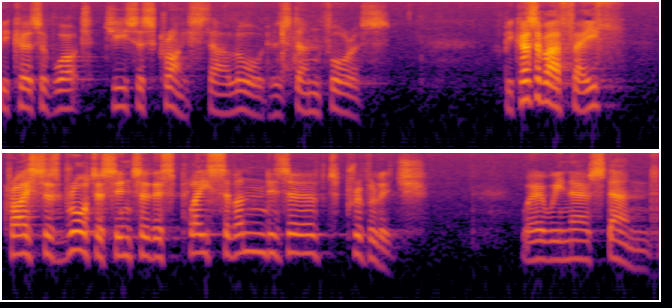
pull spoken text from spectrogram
because of what Jesus Christ our Lord has done for us. Because of our faith, Christ has brought us into this place of undeserved privilege where we now stand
